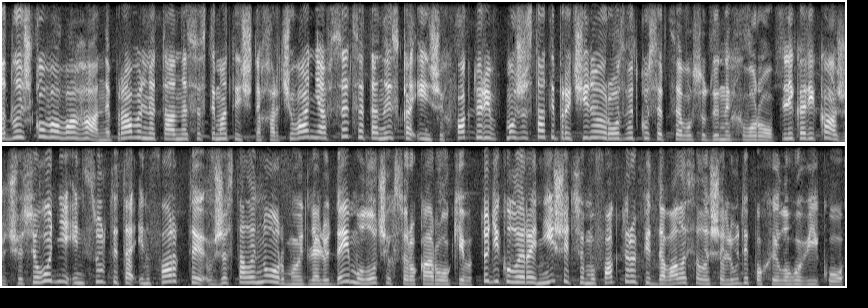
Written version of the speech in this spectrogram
Надлишкова вага, неправильне та несистематичне харчування – все це та низка інших факторів може стати причиною розвитку серцево-судинних хвороб. Лікарі кажуть, що сьогодні інсульти та інфаркти вже стали нормою для людей молодших 40 років, тоді коли раніше цьому фактору піддавалися лише люди похилого віку.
